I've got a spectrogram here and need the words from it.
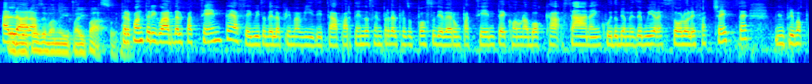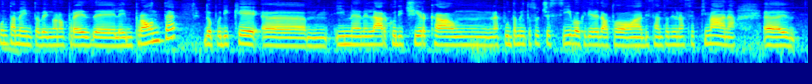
allora, le cose vanno di pari passo. Per quanto riguarda il paziente, a seguito della prima visita, partendo sempre dal presupposto di avere un paziente con una bocca sana in cui dobbiamo eseguire solo le faccette, nel primo appuntamento vengono prese le impronte, dopodiché ehm, nell'arco di circa un, un appuntamento successivo che viene dato a distanza di una settimana, eh,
